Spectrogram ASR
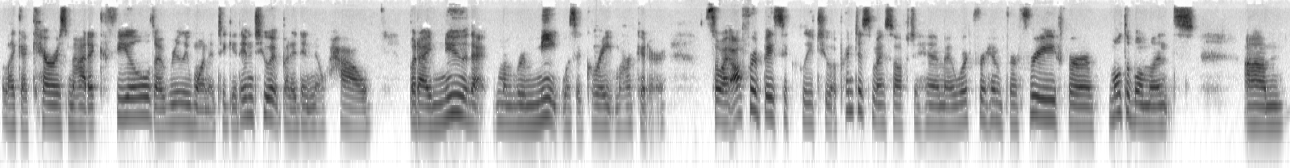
like a charismatic field. I really wanted to get into it, but I didn't know how. But I knew that Ramit was a great marketer. So I offered basically to apprentice myself to him. I worked for him for free for multiple months. Um,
